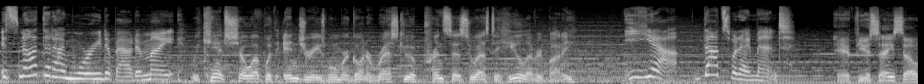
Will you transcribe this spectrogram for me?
It's not that I'm worried about him, I... we can't show up with injuries when we're going to rescue a princess who has to heal everybody. Yeah, that's what I meant. If you say so.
